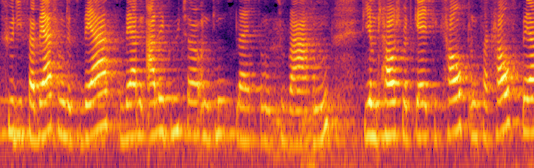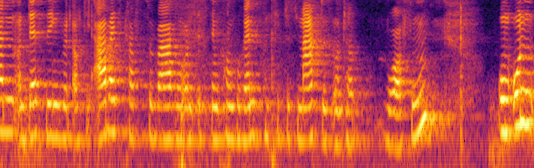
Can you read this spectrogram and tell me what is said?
für die Verwertung des Werts werden alle Güter und Dienstleistungen zu Waren, die im Tausch mit Geld gekauft und verkauft werden. Und deswegen wird auch die Arbeitskraft zur Ware und ist dem Konkurrenzprinzip des Marktes unterworfen. Um, un,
